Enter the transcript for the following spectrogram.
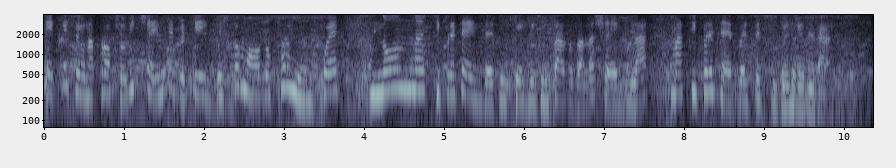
E questo è un approccio vincente perché in questo modo comunque non si pretende tutto il risultato dalla cellula, ma si preserva il tessuto in generale.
